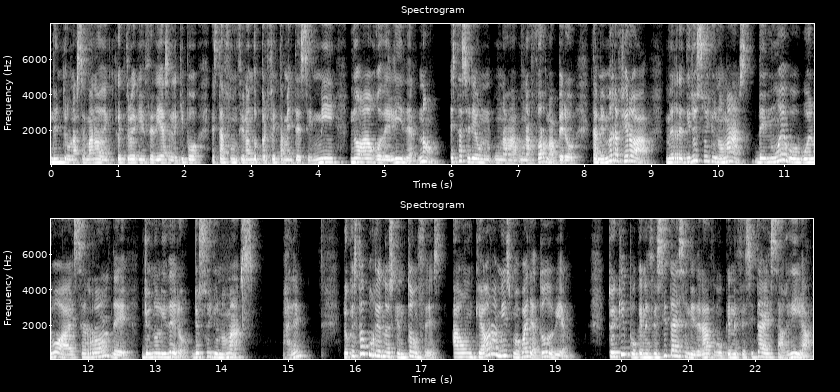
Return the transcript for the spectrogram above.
dentro de una semana o dentro de 15 días el equipo está funcionando perfectamente sin mí, no hago de líder. No, esta sería una, una forma, pero también me refiero a me retiro y soy uno más. De nuevo vuelvo a ese rol de yo no lidero, yo soy uno más. ¿Vale? Lo que está ocurriendo es que entonces, aunque ahora mismo vaya todo bien, tu equipo que necesita ese liderazgo, que necesita esa guía,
